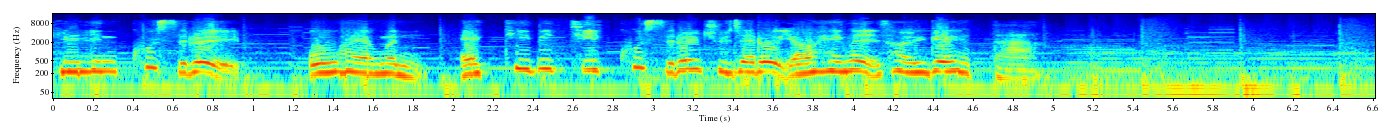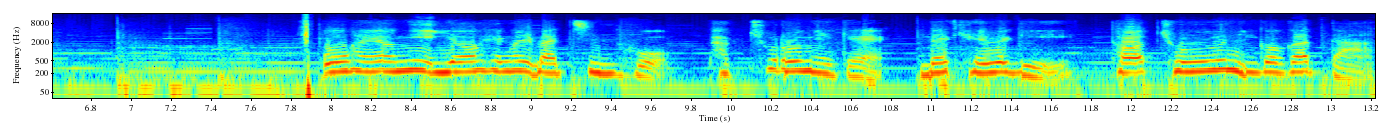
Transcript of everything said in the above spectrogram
힐링 코스를, 오하영은 액티비티 코스를 주제로 여행을 설계했다. 오하영이 이 여행을 마친 후 박초롱에게 내 계획이 더 좋은 것 같다.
